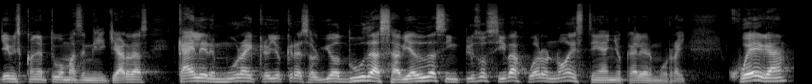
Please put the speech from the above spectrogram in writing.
James Conner tuvo más de mil yardas. Kyler Murray creo yo que resolvió dudas. Había dudas incluso si iba a jugar o no este año Kyler Murray juega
